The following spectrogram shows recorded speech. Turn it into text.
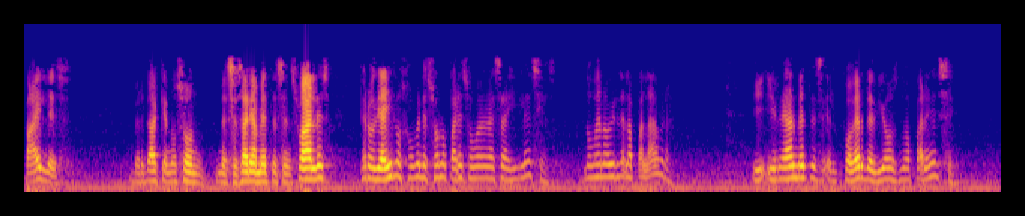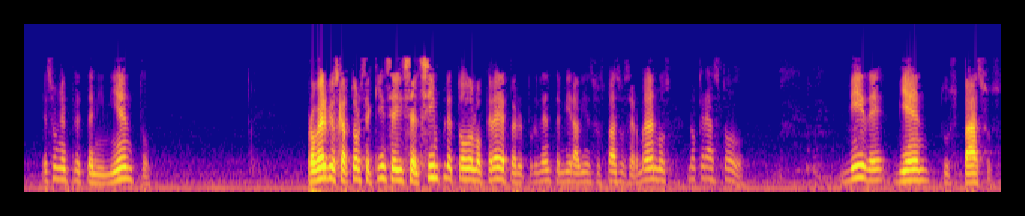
bailes, ¿verdad? Que no son necesariamente sensuales, pero de ahí los jóvenes solo para eso van a esas iglesias, no van a oír de la palabra. Y, y realmente el poder de Dios no aparece, es un entretenimiento. Proverbios 14, 15 dice, el simple todo lo cree, pero el prudente mira bien sus pasos. Hermanos, no creas todo. Mide bien tus pasos.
